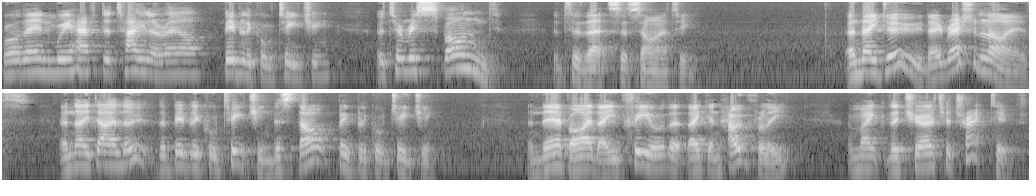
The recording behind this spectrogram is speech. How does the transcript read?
well, then we have to tailor our biblical teaching to respond to that society. And they do, they rationalize and they dilute the biblical teaching, the stark biblical teaching. And thereby they feel that they can hopefully make the church attractive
